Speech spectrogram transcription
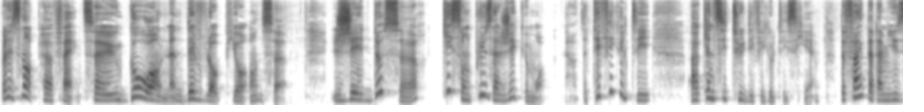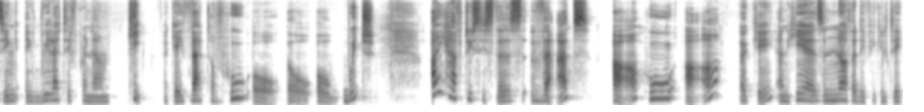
but it's not perfect. So go on and develop your answer. J'ai deux sœurs qui sont plus âgées que moi. Now, the difficulty, I can see two difficulties here. The fact that I'm using a relative pronoun qui, okay, that of who or, or, or which. I have two sisters that are, who are, Okay, and here is another difficulty.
